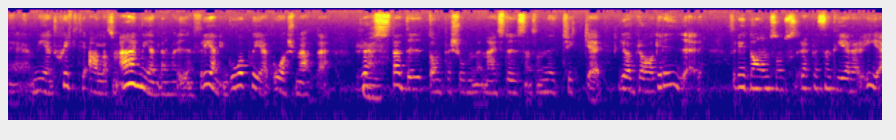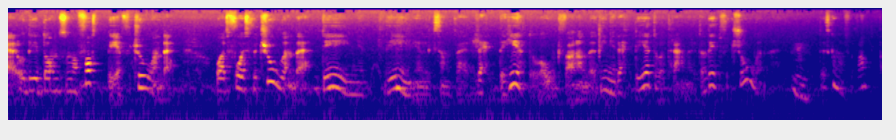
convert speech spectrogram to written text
eh, medskick till alla som är medlemmar i en förening. Gå på ert årsmöte. Rösta dit de personerna i styrelsen som ni tycker gör bra grejer. För det är de som representerar er och det är de som har fått det förtroendet. Och att få ett förtroende, det är ingen, det är ingen liksom så här rättighet att vara ordförande. Det är ingen rättighet att vara tränare, utan det är ett förtroende. Mm. Det ska man förvalta.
